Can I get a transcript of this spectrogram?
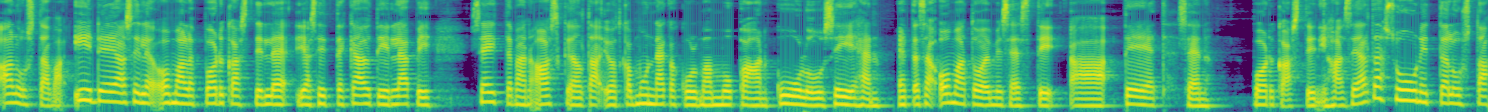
alustava idea sille omalle podcastille ja sitten käytiin läpi seitsemän askelta, jotka mun näkökulman mukaan kuuluu siihen, että sä omatoimisesti ää, teet sen podcastin ihan sieltä suunnittelusta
